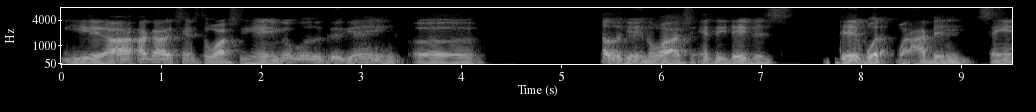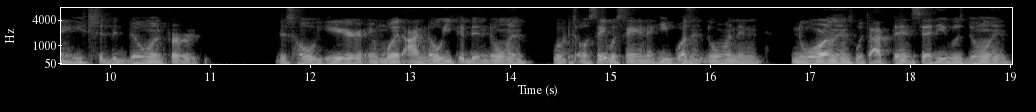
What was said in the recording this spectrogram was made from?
Yeah, I, I got a chance to watch the game. It was a good game. Uh, other game to watch. Anthony Davis did what what I've been saying he should be doing for this whole year, and what I know he could have been doing, which Osei was saying that he wasn't doing in New Orleans, which I've been said he was doing.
